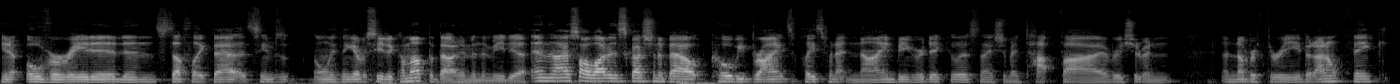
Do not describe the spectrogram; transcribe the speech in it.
you know, overrated and stuff like that. That seems the only thing you ever see to come up about him in the media. And I saw a lot of discussion about Kobe Bryant's placement at nine being ridiculous, and he should have been top five, or he should have been a number three. But I don't think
